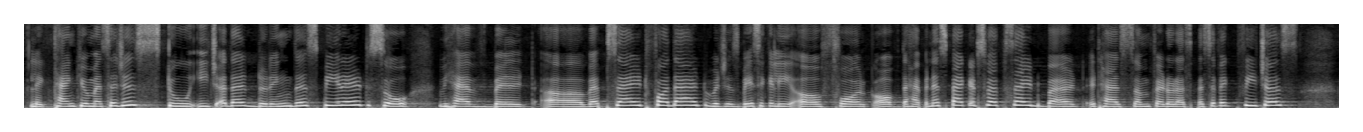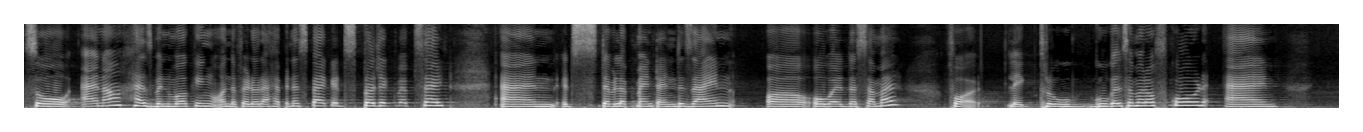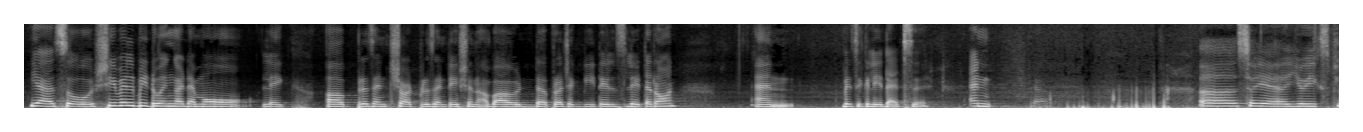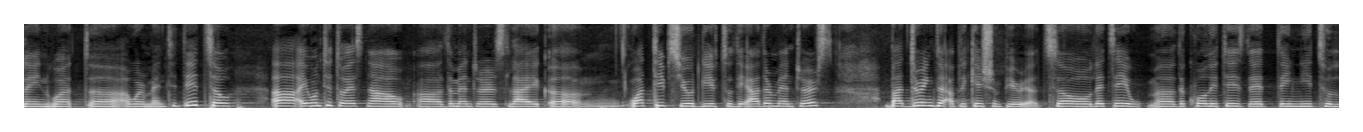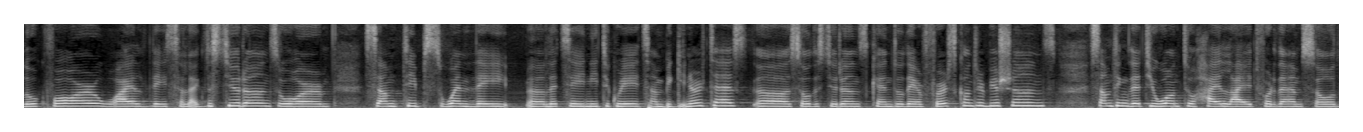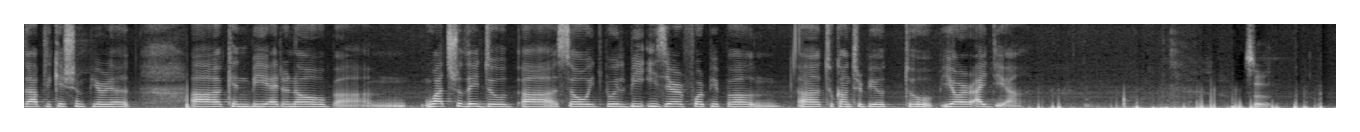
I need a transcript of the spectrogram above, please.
like thank you messages to each other during this period. So we have built a website for that, which is basically a fork of the Happiness Packets website, but it has some Fedora specific features. So Anna has been working on the Fedora Happiness Packets project website and its development and design uh, over the summer for like through Google Summer of Code and yeah, so she will be doing a demo, like a present short presentation about the project details later on, and basically that's it. And yeah. Uh, so yeah, you explained what uh, our mentee did. So uh, I wanted to ask now uh, the mentors, like, um, what tips you would give to the other mentors but during the application period. So let's say uh, the qualities that they need to look for while they select the students or some tips when they, uh, let's say, need to create some beginner tests uh, so the students can do their first contributions, something that you want to highlight for them so the application period uh, can be, I don't know, um, what should they do uh, so it will be easier for people uh, to contribute to your idea. So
